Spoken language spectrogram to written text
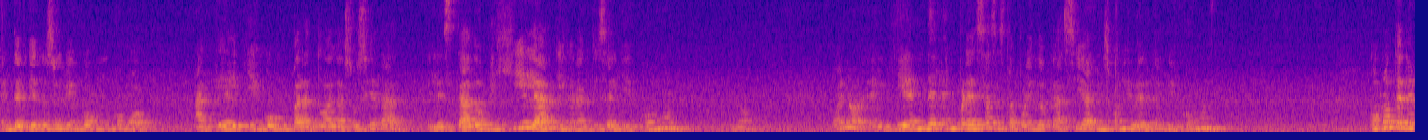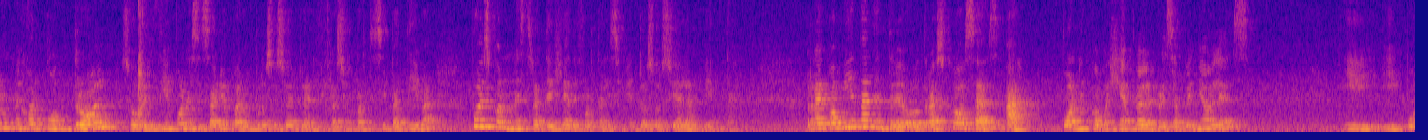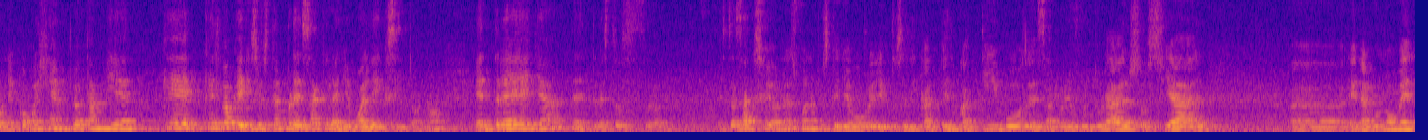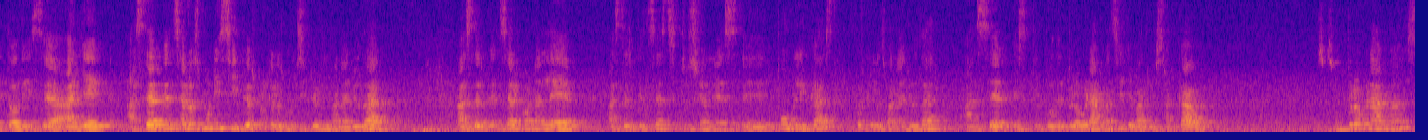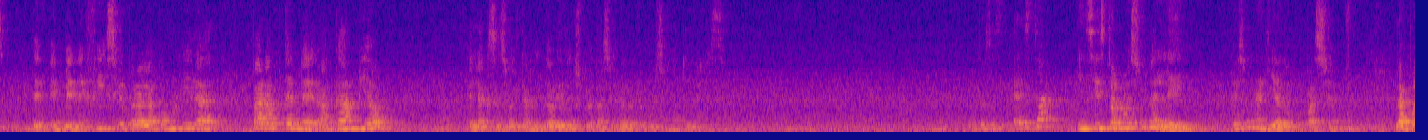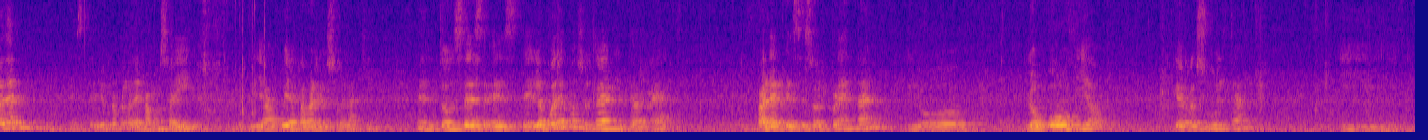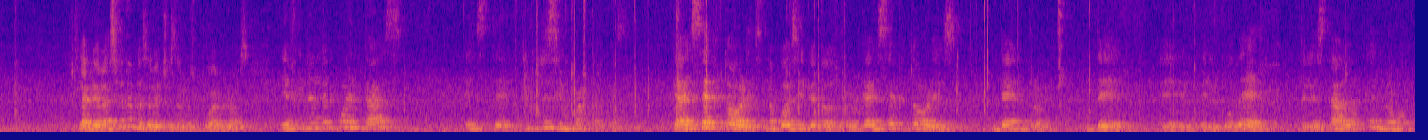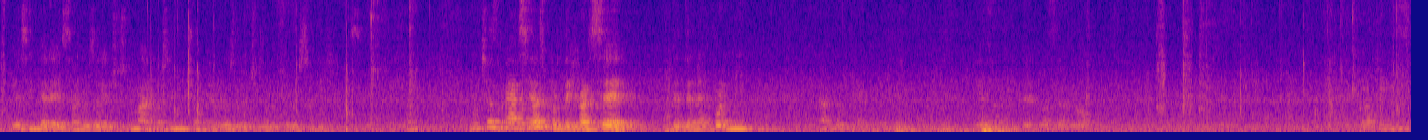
entendiéndose el bien común como aquel bien común para toda la sociedad. El Estado vigila y garantiza el bien común. ¿no? Bueno, el bien de la empresa se está poniendo casi al mismo nivel que el bien común. ¿Cómo tener un mejor control sobre el tiempo necesario para un proceso de planificación participativa? Pues con una estrategia de fortalecimiento social ambiental. Recomiendan, entre otras cosas, ah, ponen como ejemplo a la empresa Peñoles y, ponen como ejemplo también ¿qué, es lo que hizo esta empresa que la llevó al éxito? ¿no? Entre ella, entre estos, uh, estas acciones, bueno, pues que llevó proyectos educativos, de desarrollo cultural, social, uh, en algún momento dice, acérquense a los municipios porque los municipios les van a ayudar, acérquense al CONALEP, acérquense a instituciones eh, públicas porque les van a ayudar a hacer este tipo de programas y llevarlos a cabo. son programas en beneficio para la comunidad para obtener a cambio el acceso al territorio y la explotación de los recursos naturales. Entonces, esta, insisto, no es una ley, es una guía de ocupación. La pueden, este, yo creo que la dejamos ahí, porque ya voy a acabar yo sola aquí. Entonces, este, la pueden consultar en internet para que se sorprendan lo, lo obvio que resulta y la violación a los derechos de los pueblos y al final de cuentas, este, ¿qué les importa? Pues, que hay sectores, no puedo decir que todos, pero que hay sectores dentro del de, eh, poder del Estado que no les interesan los derechos humanos y mucho menos los derechos de los pueblos indígenas. Muchas gracias por dejarse detener por mí. Rapidísimo.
